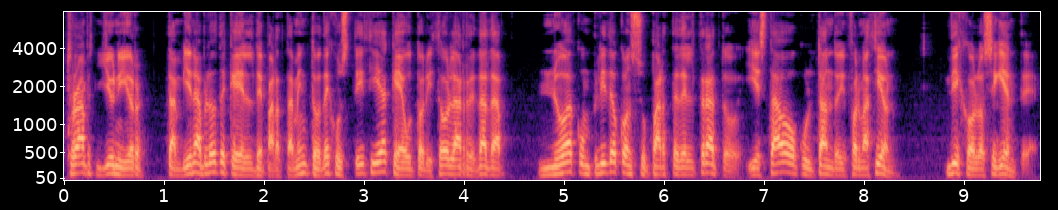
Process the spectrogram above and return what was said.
Trump Jr. también habló de que el Departamento de Justicia que autorizó la redada no ha cumplido con su parte del trato y está ocultando información. Dijo lo siguiente.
